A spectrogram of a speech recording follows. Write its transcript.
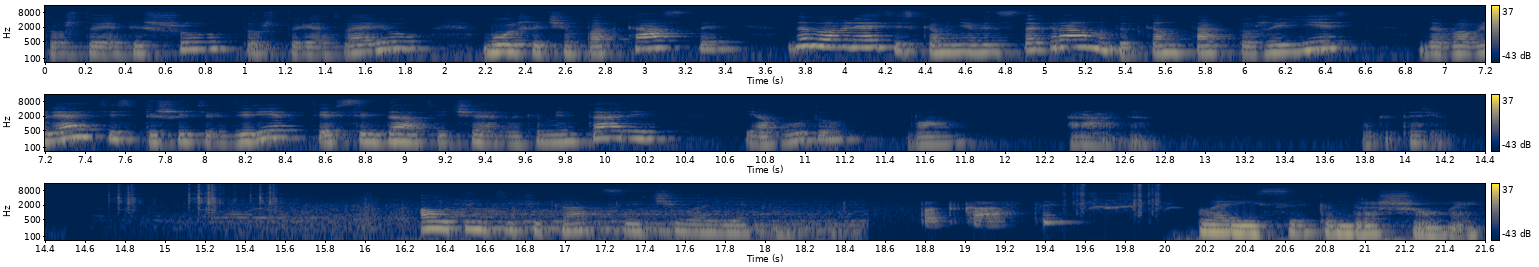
то, что я пишу, то, что я творю, больше, чем подкасты, добавляйтесь ко мне в Инстаграм, этот контакт тоже есть. Добавляйтесь, пишите в директ, я всегда отвечаю на комментарии. Я буду вам рада. Благодарю. Аутентификация человека. Подкасты Ларисы Кондрашовой.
